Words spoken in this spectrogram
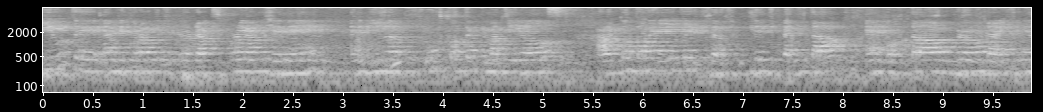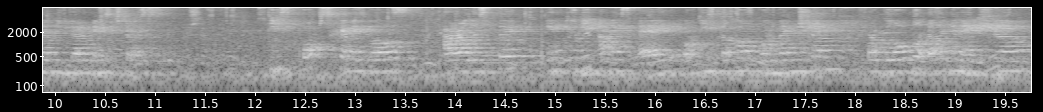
beauty and decorative products for young women, and even food contact materials are contaminated with penta and octa bromodiphenyl ether mixtures. These POPs chemicals are listed into the Annex A of the Stockholm Convention for Global Elimination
